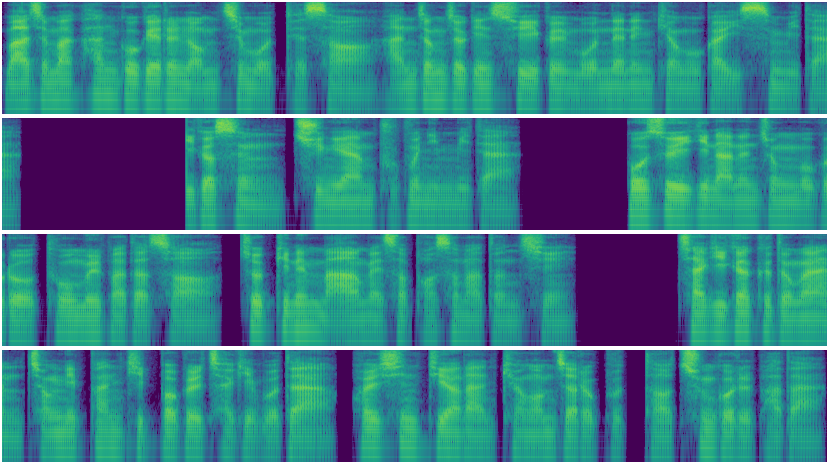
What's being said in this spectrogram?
마지막 한 고개를 넘지 못해서 안정적인 수익을 못 내는 경우가 있습니다. 이것은 중요한 부분입니다. 보수익이 나는 종목으로 도움을 받아서 쫓기는 마음에서 벗어나던지 자기가 그동안 정립한 기법을 자기보다 훨씬 뛰어난 경험자로부터 충고를 받아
